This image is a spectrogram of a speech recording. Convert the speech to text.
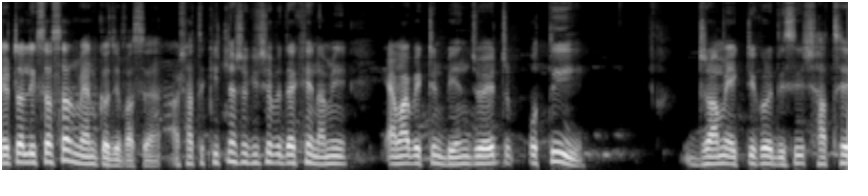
মেটালিক্স আছে আর ম্যানকজেব আছে। আর সাথে কীটনাশক হিসেবে দেখেন, আমি অ্যামাবেকটিন বেনজোয়েট প্রতি ড্রামে একটি করে দিছি, সাথে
